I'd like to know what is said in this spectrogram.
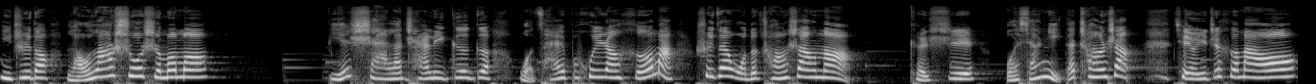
你知道劳拉说什么吗？别傻了，查理哥哥，我才不会让河马睡在我的床上呢。可是，我想你的床上却有一只河马哦。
